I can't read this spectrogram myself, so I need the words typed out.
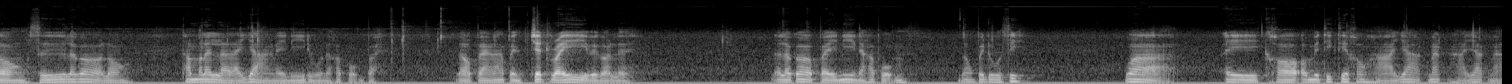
ลองซื้อแล้วก็ลอง ทำอะไรหลาย ๆ อย่างในนี้ดูนะครับผมไปแล้วแปลงร่างเป็นเจ็ตไรไปก่อนเลย แล้วเราก็ไปนี่นะครับผม ลองไปดูสิว่าไอ้คอออมิทิกที่เขาหายากนักหายากหนา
